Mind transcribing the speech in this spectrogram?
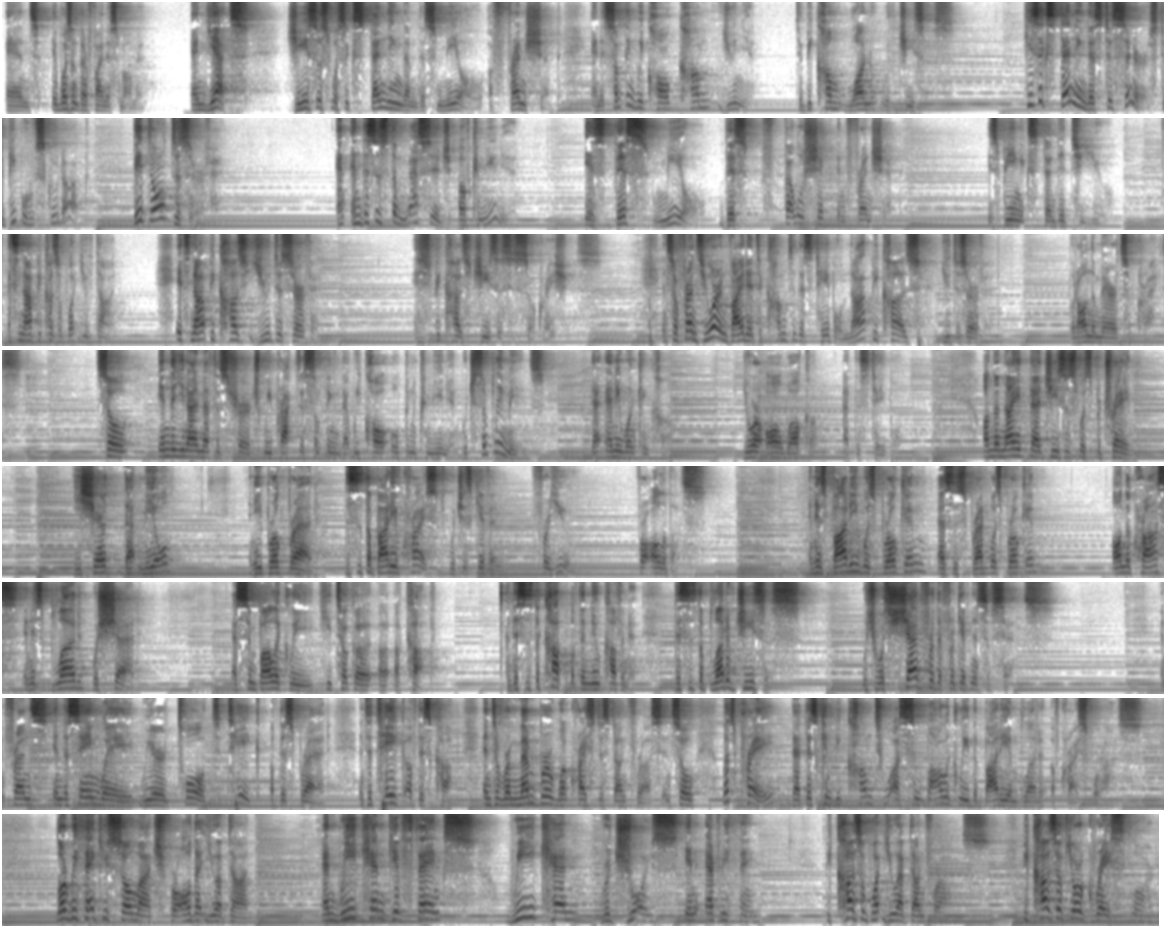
and it wasn't their finest moment. And yet, Jesus was extending them this meal of friendship, and it's something we call communion, to become one with Jesus. He's extending this to sinners, to people who've screwed up. They don't deserve it. And, and this is the message of communion is this meal, this fellowship and friendship is being extended to you. It's not because of what you've done. It's not because you deserve it. It's because Jesus is so gracious. And so, friends, you are invited to come to this table not because you deserve it, but on the merits of Christ. So, in the United Methodist Church, we practice something that we call open communion, which simply means that anyone can come. You are all welcome at this table. On the night that Jesus was betrayed, he shared that meal and he broke bread. This is the body of Christ, which is given for you, for all of us. And his body was broken as this bread was broken on the cross, and his blood was shed. As symbolically, he took a, a, a cup. And this is the cup of the new covenant. This is the blood of Jesus, which was shed for the forgiveness of sins. And friends, in the same way, we are told to take of this bread and to take of this cup and to remember what Christ has done for us. And so let's pray that this can become to us symbolically the body and blood of Christ for us. Lord, we thank you so much for all that you have done. And we can give thanks. We can rejoice in everything because of what you have done for us. Because of your grace, Lord.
